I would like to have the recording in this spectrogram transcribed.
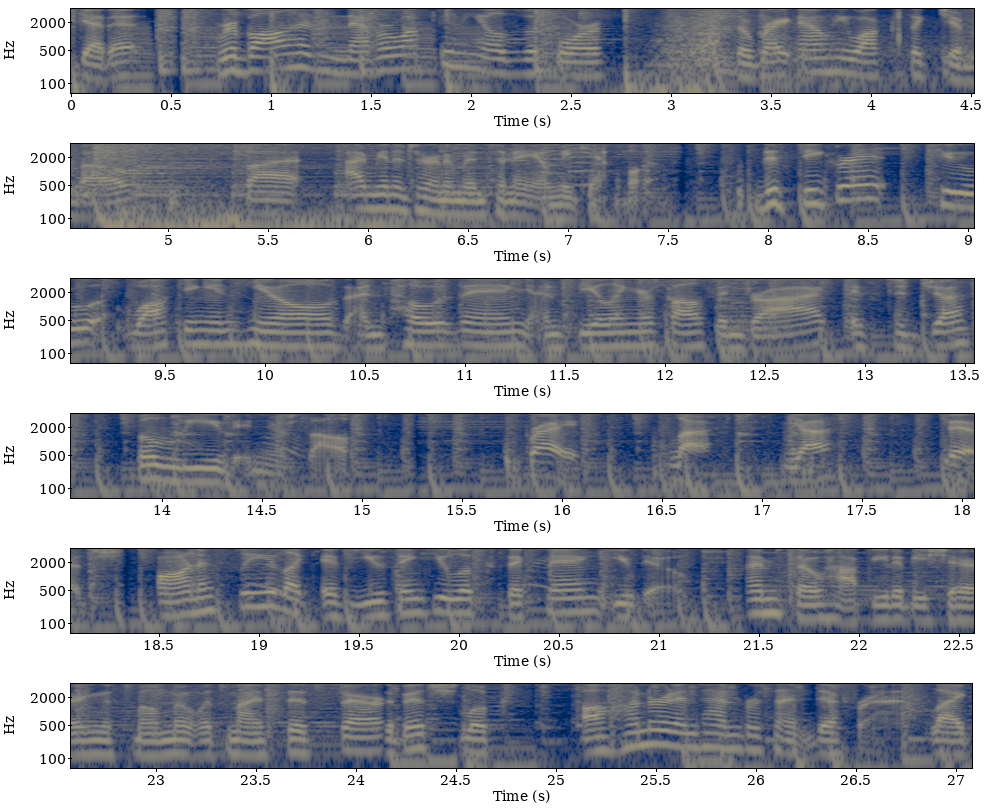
Get it? Ribal has never walked in heels before, so right now he walks like Jimbo, but I'm gonna turn him into Naomi Campbell. The secret to walking in heels and posing and feeling yourself in drag is to just believe in yourself. Right, left, yes, bitch. Honestly, like if you think you look sickening, you do. I'm so happy to be sharing this moment with my sister. The bitch looks 110% different. Like,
